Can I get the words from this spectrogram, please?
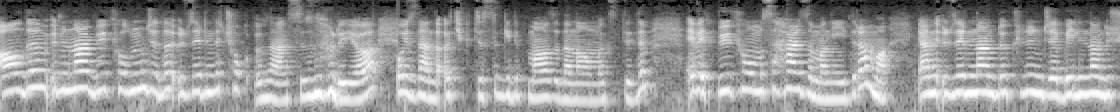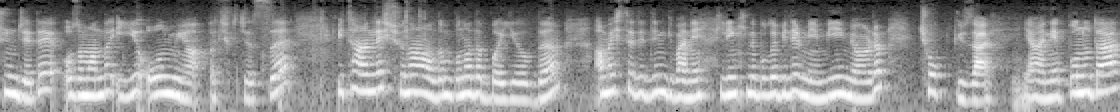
aldığım ürünler büyük olunca da üzerinde çok özensiz duruyor. O yüzden de açıkçası gidip mağazadan almak istedim. Evet büyük olması her zaman iyidir ama yani üzerinden dökülünce, belinden düşünce de o zaman da iyi olmuyor açıkçası. Bir tane de şunu aldım. Buna da bayıldım. Ama işte dediğim gibi hani linkini bulabilir miyim bilmiyorum. Çok güzel. Yani bunu da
